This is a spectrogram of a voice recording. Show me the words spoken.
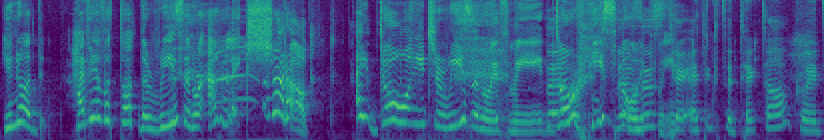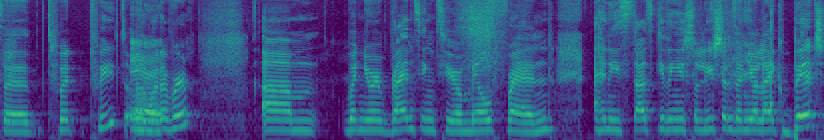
you know, have you ever thought the reason why? I'm like, shut up. I don't want you to reason with me. There's- don't reason there's with me. ti- I think it's a TikTok or it's a twi- tweet or Yeah. whatever. Um, when you're ranting to your male friend and he starts giving you solutions and you're like, bitch,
